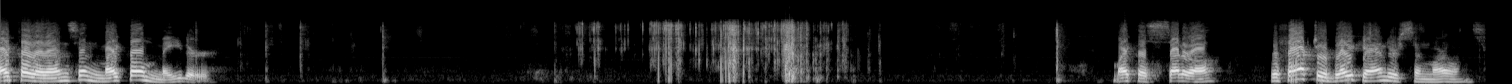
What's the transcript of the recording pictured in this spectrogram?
Michael Lorenzen, Michael Mader. Michael Setteroff. Refractor, Blake Anderson, Marlins.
